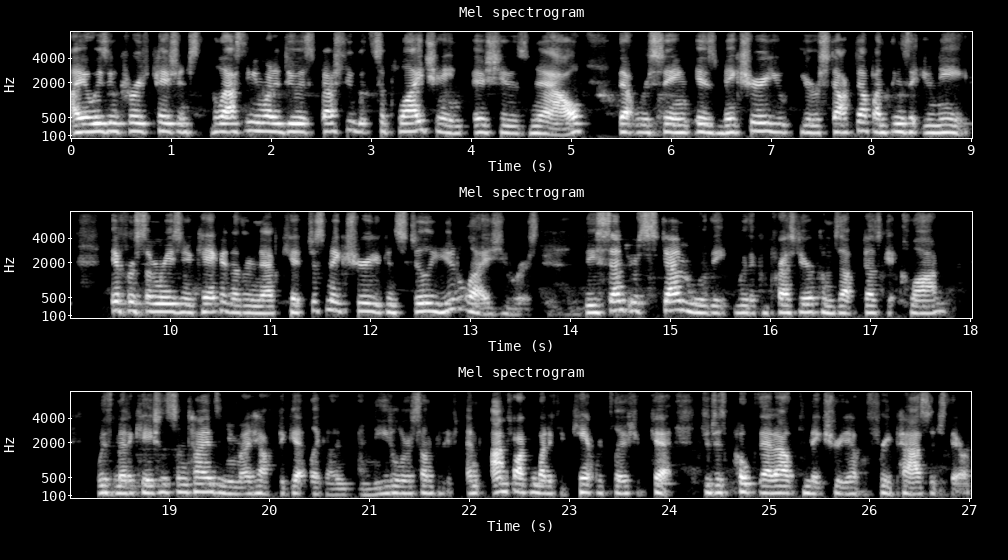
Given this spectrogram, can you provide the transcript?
I always encourage patients, the last thing you want to do, especially with supply chain issues now that we're seeing, is make sure you, you're stocked up on things that you need. If for some reason you can't get another neb kit, just make sure you can still utilize yours. The center stem where the where the compressed air comes up does get clogged with medication sometimes, and you might have to get like a, a needle or something. And I'm talking about if you can't replace your kit, to just poke that out to make sure you have a free passage there.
